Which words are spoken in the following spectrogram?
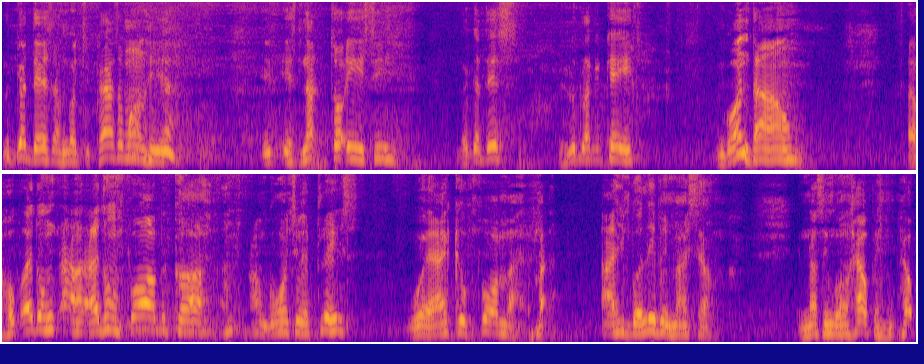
Look at this. I'm going to pass on here. It, it's not so easy. Look at this. It looks like a cave. I'm going down. I hope I don't I don't fall because I'm, I'm going to a place where I could fall. My, my, I believe in myself. And nothing will help him. Help.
